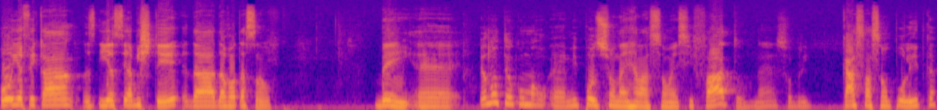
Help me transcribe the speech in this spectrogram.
ou ia ficar, ia se abster da, da votação? Bem, é, eu não tenho como é, me posicionar em relação a esse fato, né, sobre cassação política,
